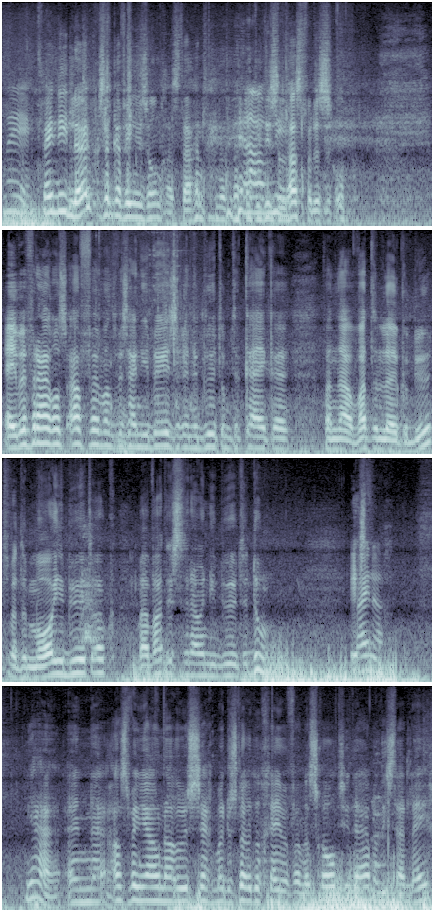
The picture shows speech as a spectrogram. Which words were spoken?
Nee. Ben je niet leuk? Zal ik even in de zon gaan staan? Dan heb je Ja, niet zo last van de zon. Hey, we vragen ons af, want we zijn hier bezig in de buurt om te kijken van nou, wat een leuke buurt, wat een mooie buurt ook. Maar wat is er nou in die buurt te doen? Is- Weinig. Ja, en eh, als we jou nou eens zeg maar de sleutel geven van dat schooltje daar, want die staat leeg.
